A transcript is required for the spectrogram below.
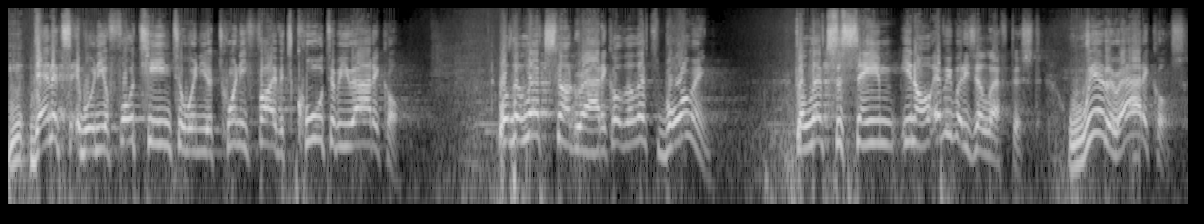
Then it's when you're 14 to when you're 25, it's cool to be radical. Well, the left's not radical, the left's boring. The left's the same, you know, everybody's a leftist. We're the radicals.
